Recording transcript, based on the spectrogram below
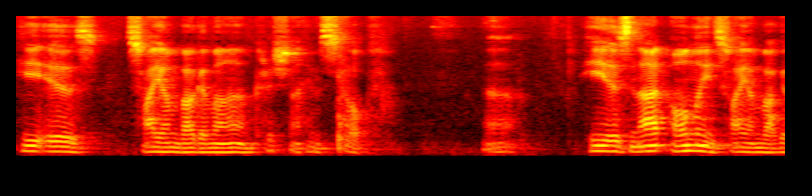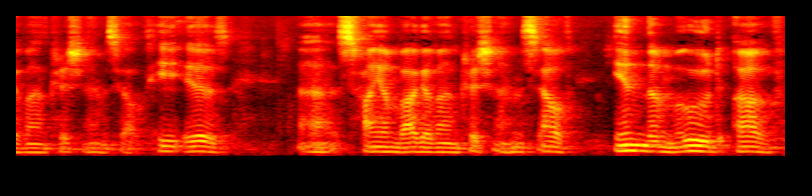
He is Swayam Bhagavan, Krishna himself. Uh, he is not only Swayam Bhagavan, Krishna himself, he is uh, Swayam Bhagavan, Krishna himself, in the mood of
